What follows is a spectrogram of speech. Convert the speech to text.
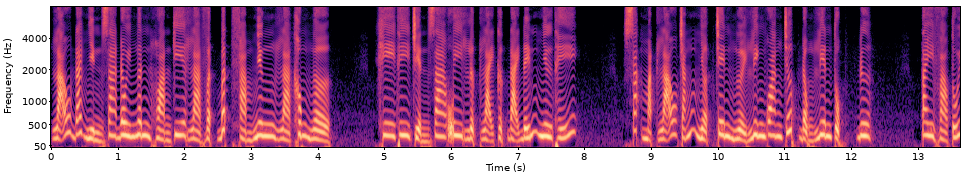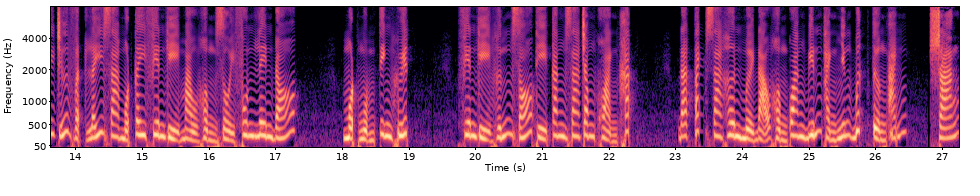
Lão đã nhìn ra đôi ngân hoàn kia là vật bất phàm nhưng là không ngờ. Khi thi triển ra uy lực lại cực đại đến như thế. Sắc mặt lão trắng nhợt trên người linh quang chớp động liên tục, đưa. Tay vào túi chứ vật lấy ra một cây phiên kỳ màu hồng rồi phun lên đó. Một ngụm tinh huyết. Phiên kỳ hứng gió thì căng ra trong khoảnh khắc. Đã tách ra hơn 10 đạo hồng quang biến thành những bức tường ánh. Sáng.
